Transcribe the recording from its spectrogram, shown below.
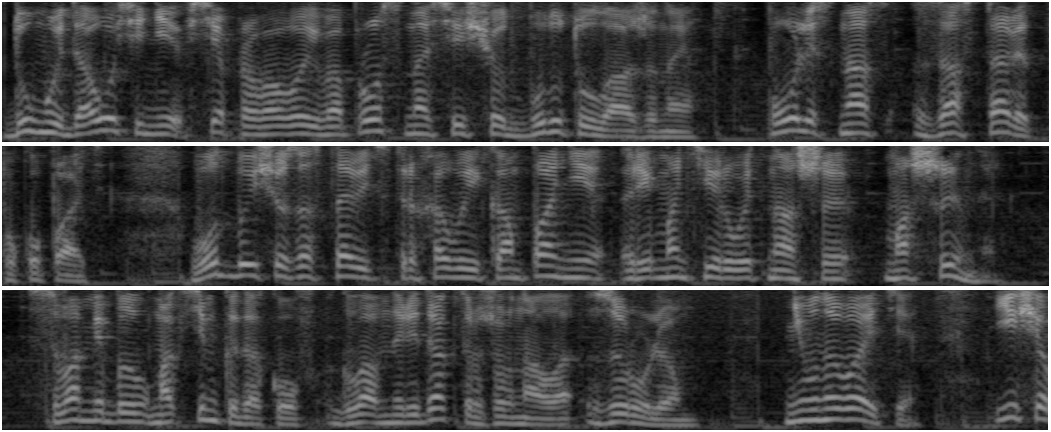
Думаю, до осени все правовые вопросы на сей счет будут улажены. Полис нас заставят покупать. Вот бы еще заставить страховые компании ремонтировать наши машины. С вами был Максим Кадаков, главный редактор журнала «За рулем». Не унывайте, еще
